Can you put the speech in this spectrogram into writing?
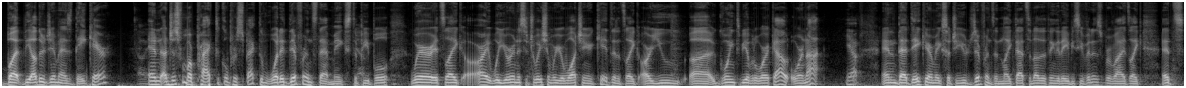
but the other gym has daycare and uh, just from a practical perspective, what a difference that makes to people. Where it's like, all right, well, you're in a situation where you're watching your kids, and it's like, are you uh, going to be able to work out or not? Yep. And that daycare makes such a huge difference. And like that's another thing that ABC Fitness provides. Like it's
